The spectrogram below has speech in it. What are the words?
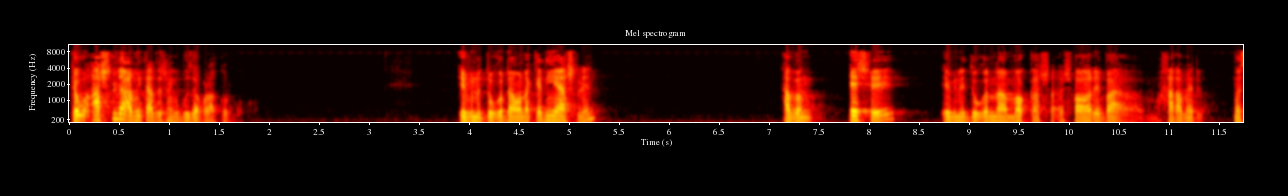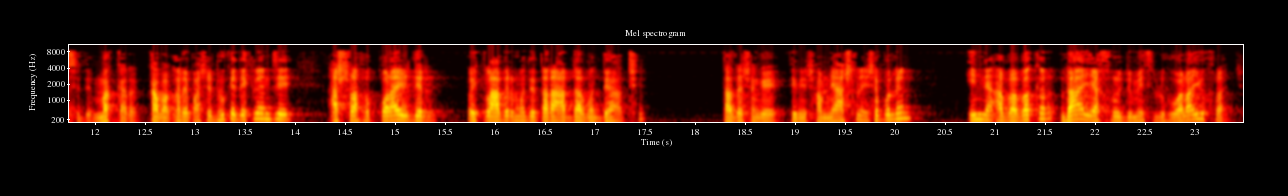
কেউ আসলে আমি তাদের সঙ্গে বোঝাপড়া করব। এমনি দোকানটা ওনাকে নিয়ে আসলেন এবং এসে এমনি দোকান্না মক্কা শহরে বা হারামের মসজিদে মক্কার কাবা ঘরের পাশে ঢুকে দেখলেন যে আশরাফ কোরাইশদের ওই ক্লাবের মধ্যে তারা আড্ডার মধ্যে আছে। তাদের সঙ্গে তিনি সামনে আসলেন, এসে বললেন, ইন্না আবা বাকর লাখরুজুমিসলুহুয়ালাইখরাজ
